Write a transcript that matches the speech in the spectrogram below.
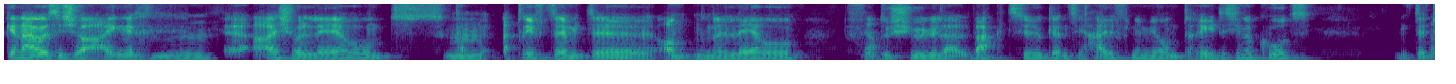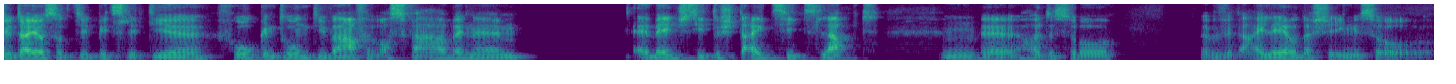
Genau, es ist ja eigentlich, mhm. er ist ja Lehrer und mhm. er trifft sich mit den anderen Lehrern von ja. der Schule wegzügeln und sie helfen ihm ja und reden sie noch kurz. Und dann ja. tut er ja so ein bisschen die Frage in die Runde werfen, was wäre, wenn ähm, ein Mensch seit der Steinzeit lebt. Mhm. Äh, halt so, wird ein Lehrer, das ist irgendwie so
